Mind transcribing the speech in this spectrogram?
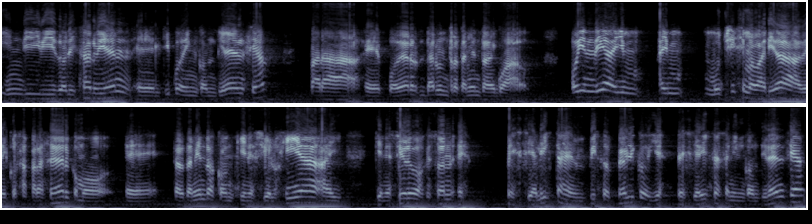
individualizar bien el tipo de incontinencia para eh, poder dar un tratamiento adecuado. Hoy en día hay, hay muchísima variedad de cosas para hacer, como tratamientos con kinesiología, hay kinesiólogos que son especialistas en piso pélvico y especialistas en incontinencia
